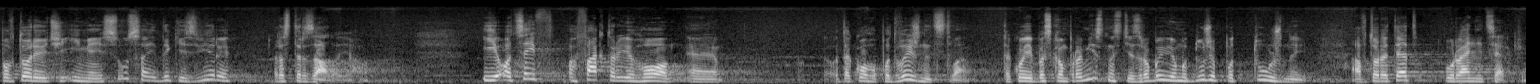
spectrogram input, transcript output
повторюючи ім'я Ісуса, і дикі звіри розтерзали його. І оцей фактор його е, такого подвижництва, такої безкомпромісності зробив йому дуже потужний авторитет у ранній церкві.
